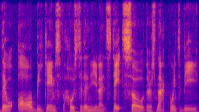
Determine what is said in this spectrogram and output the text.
They will all be games hosted in the United States, so there's not going to be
